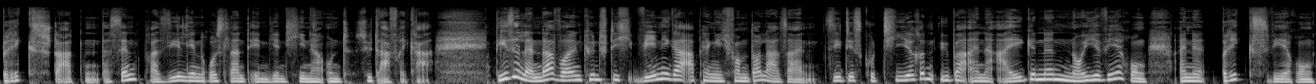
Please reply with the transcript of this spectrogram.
BRICS-Staaten. Das sind Brasilien, Russland, Indien, China und Südafrika. Diese Länder wollen künftig weniger abhängig vom Dollar sein. Sie diskutieren über eine eigene neue Währung, eine BRICS-Währung.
